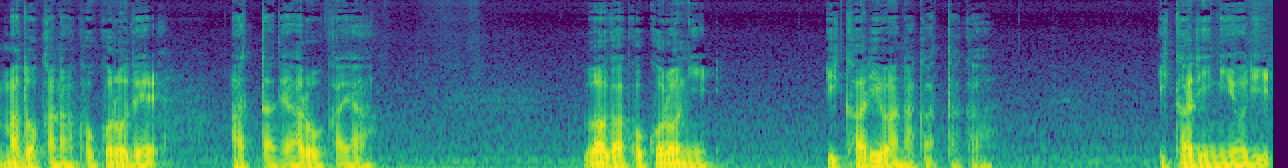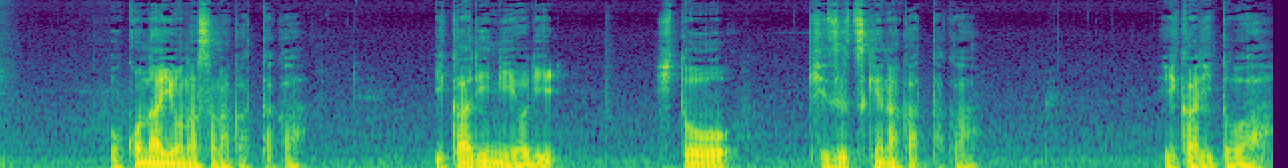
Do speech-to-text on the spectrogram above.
まどかな心であったであろうかや？我が心に怒りはなかったか？怒りにより行いをなさなかったか？怒りにより人を傷つけなかったか？怒りとは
